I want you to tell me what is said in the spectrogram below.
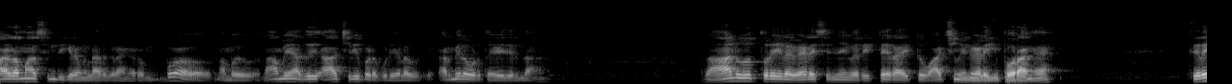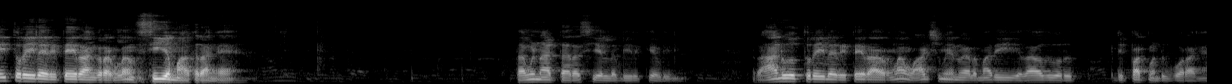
ஆழமாக சிந்திக்கிறவங்களாம் இருக்கிறாங்க. ரொம்ப நம்ம நாமே அது ஆச்சரியப்படக்கூடிய அளவுக்கு. அருமையில் ஒருத்தர் எழுதியிருந்தான். இராணுவத்துறையில் வேலை செஞ்சவங்க ரிட்டையர் ஆகிட்டு வாட்ச்மேன் வேலைக்கு போகிறாங்க திரைத்துறையில் ரிட்டையர் ஆகுறவங்களாம் சிஎம் ஆகுறாங்க. தமிழ்நாட்டு அரசியல் அப்படி இருக்குது அப்படின்னு. இராணுவத்துறையில் ரிட்டையர் ஆகிறவங்களாம் வாட்ச்மேன் வேலை மாதிரி ஏதாவது ஒரு டிபார்ட்மெண்ட்டுக்கு போகிறாங்க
